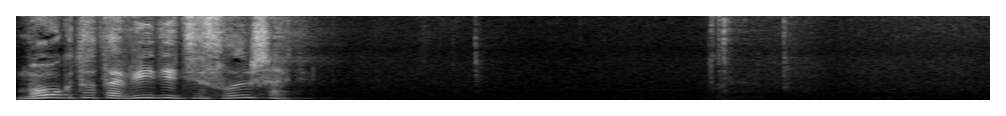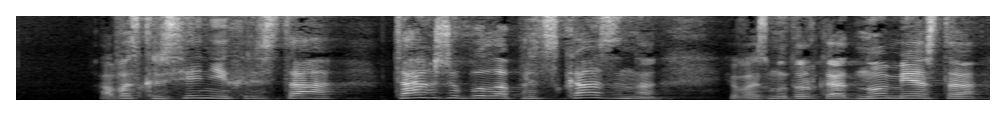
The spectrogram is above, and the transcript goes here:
могут это видеть и слышать. О воскресении Христа также было предсказано. Я возьму только одно место,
